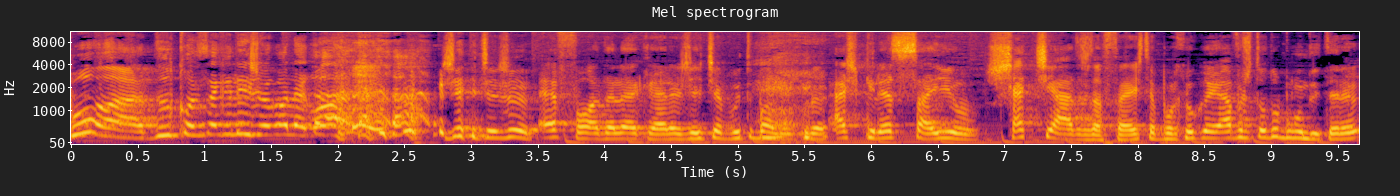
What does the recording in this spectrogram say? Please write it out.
Pô, tu não consegue nem jogar o negócio. gente, eu juro, é foda, né, cara? A gente é muito maluco, né? As crianças saíam chateadas da festa porque eu ganhava de todo mundo, entendeu?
